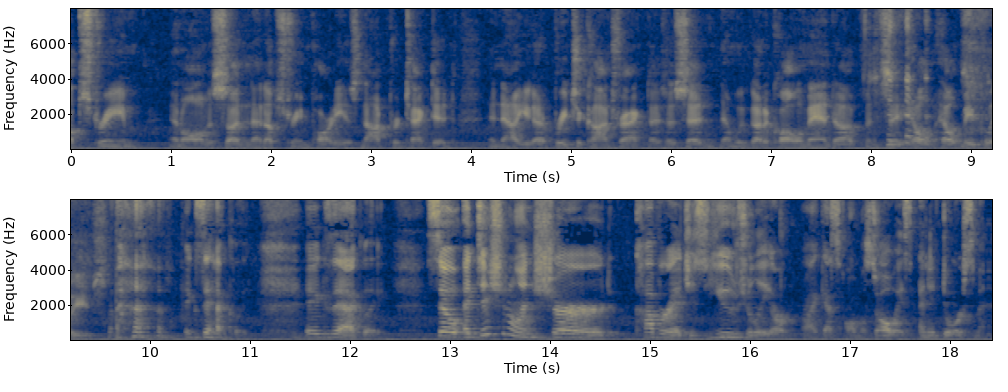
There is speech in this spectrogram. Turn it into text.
upstream and all of a sudden that upstream party is not protected and now you got to breach a contract. As i said then we've got to call amanda up and say help help me please. Exactly. Exactly. So additional insured coverage is usually or i guess almost always an endorsement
